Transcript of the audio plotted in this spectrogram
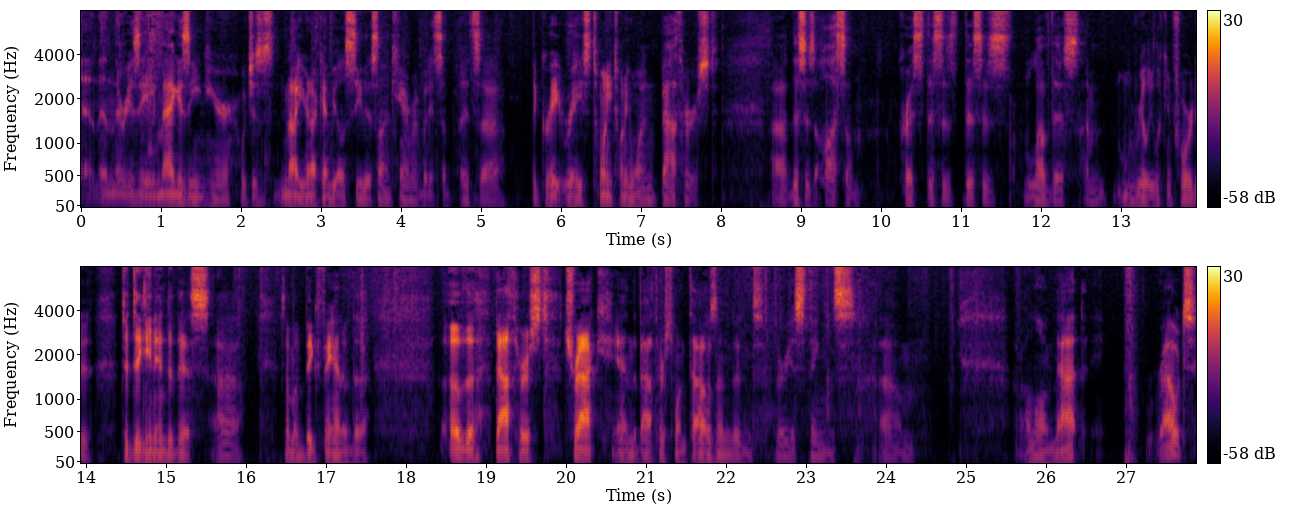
and then there is a magazine here, which is not you're not going to be able to see this on camera, but it's a it's a the Great Race 2021 Bathurst. Uh, this is awesome, Chris. This is this is love this. I'm really looking forward to to digging into this. Uh, so I'm a big fan of the of the Bathurst track and the Bathurst 1000 and various things um, along that route.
